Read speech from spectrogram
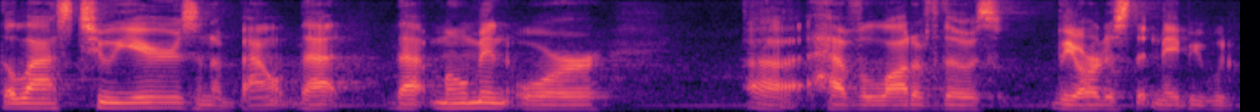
the last two years and about that that moment, or uh, have a lot of those the artists that maybe would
